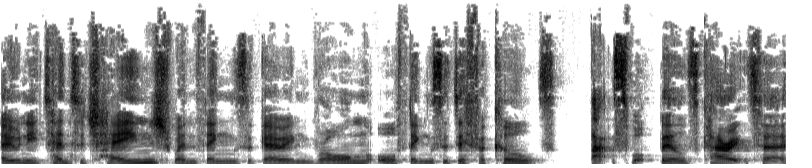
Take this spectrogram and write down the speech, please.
only tend to change when things are going wrong or things are difficult. That's what builds character.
